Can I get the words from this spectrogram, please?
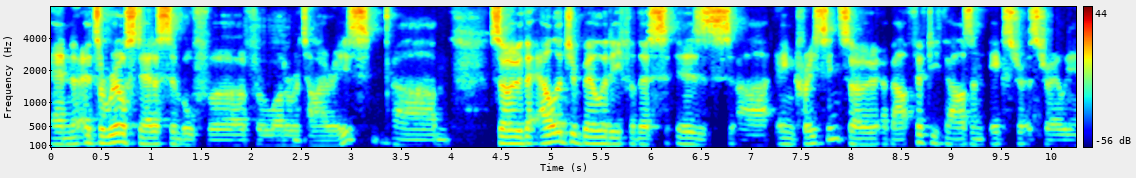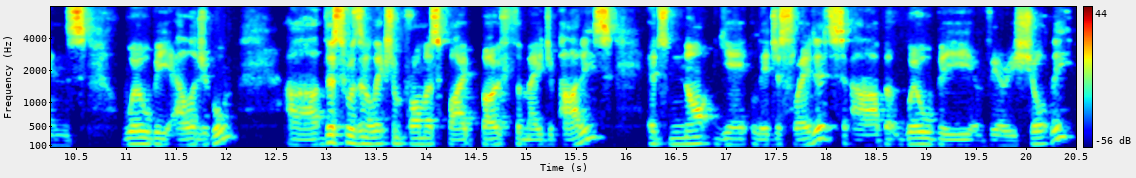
and it's a real status symbol for for a lot of retirees. Um, so the eligibility for this is uh, increasing. So about fifty thousand extra Australians will be eligible. Uh, this was an election promise by both the major parties. It's not yet legislated, uh, but will be very shortly.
